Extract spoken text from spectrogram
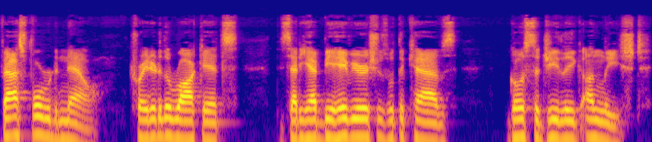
Fast forward to now, traded to the Rockets. They said he had behavior issues with the Cavs. Goes to G League Unleashed,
